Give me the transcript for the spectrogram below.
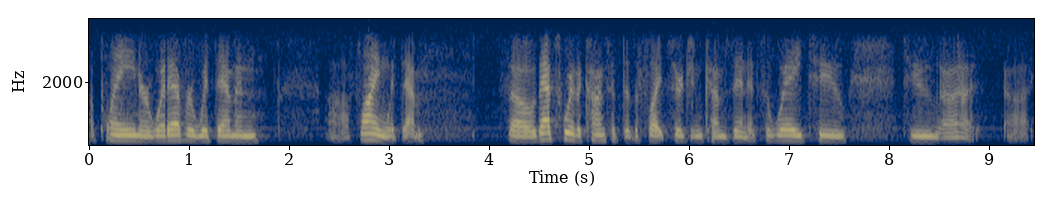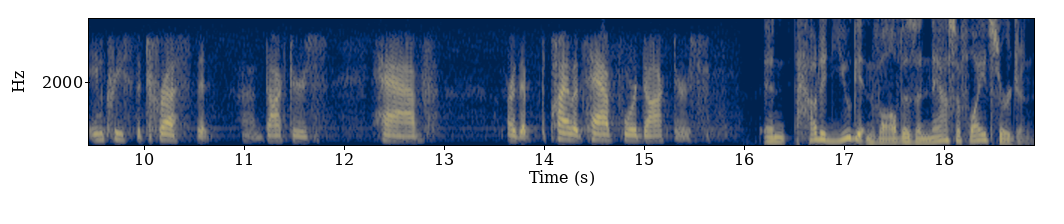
a plane or whatever with them and uh, flying with them. So that's where the concept of the flight surgeon comes in. It's a way to to uh, uh, increase the trust that uh, doctors have, or that pilots have for doctors. And how did you get involved as a NASA flight surgeon?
